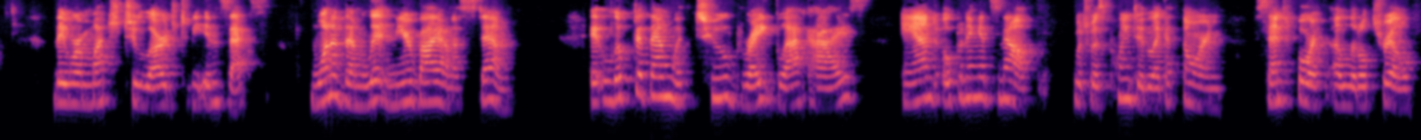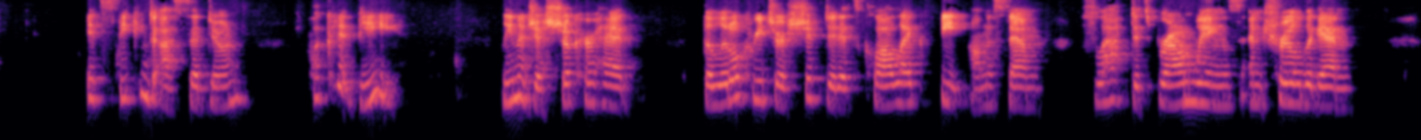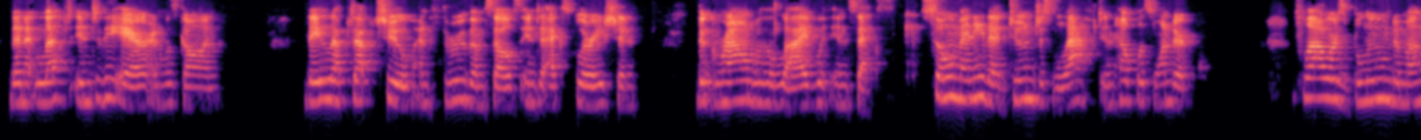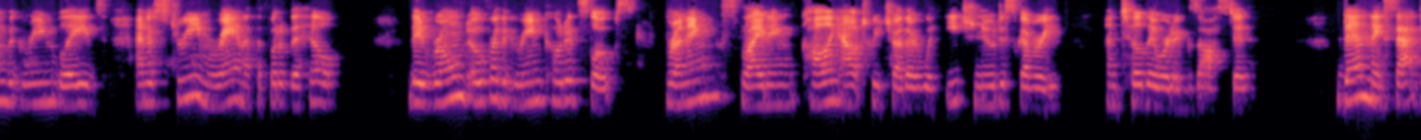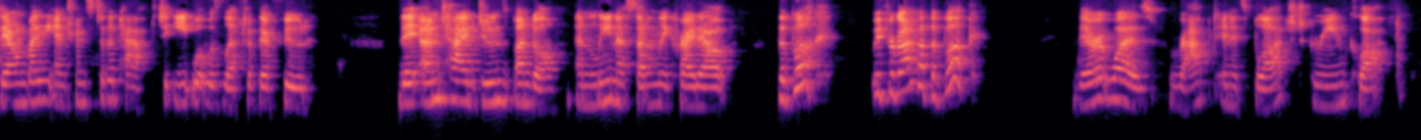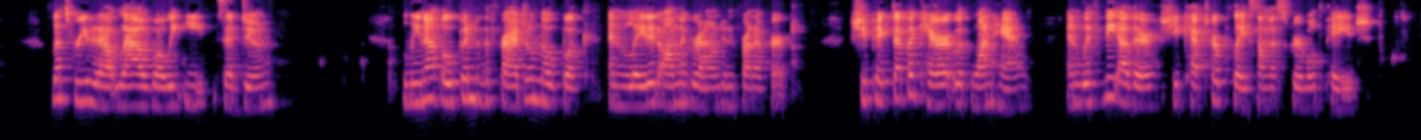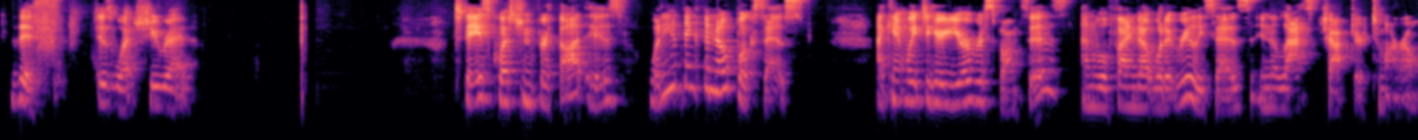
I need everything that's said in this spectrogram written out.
They were much too large to be insects. One of them lit nearby on a stem. It looked at them with two bright black eyes, and opening its mouth, which was pointed like a thorn, sent forth a little trill. It's speaking to us, said Doon. What could it be? Lena just shook her head. The little creature shifted its claw like feet on the stem, flapped its brown wings, and trilled again. Then it leapt into the air and was gone. They leapt up too and threw themselves into exploration. The ground was alive with insects, so many that Doon just laughed in helpless wonder. Flowers bloomed among the green blades, and a stream ran at the foot of the hill. They roamed over the green coated slopes, running, sliding, calling out to each other with each new discovery until they were exhausted. Then they sat down by the entrance to the path to eat what was left of their food. They untied Doon's bundle, and Lena suddenly cried out, The book! We forgot about the book! There it was, wrapped in its blotched green cloth. Let's read it out loud while we eat, said Doon. Lena opened the fragile notebook and laid it on the ground in front of her. She picked up a carrot with one hand, and with the other she kept her place on the scribbled page. This is what she read. Today's question for thought is What do you think the notebook says? I can't wait to hear your responses, and we'll find out what it really says in the last chapter tomorrow.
